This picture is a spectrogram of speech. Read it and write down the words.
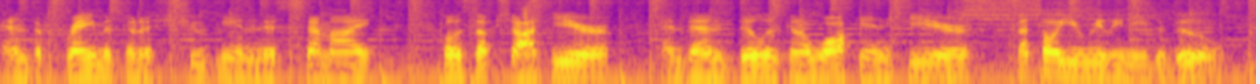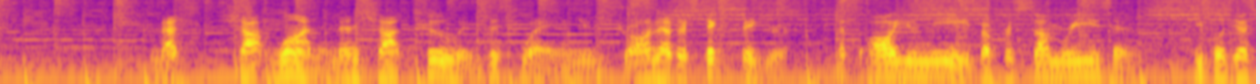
and the frame is going to shoot me in this semi close-up shot here and then Bill is going to walk in here. That's all you really need to do. And that's shot one and then shot two is this way and you draw another stick figure. That's all you need, but for some reason people just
